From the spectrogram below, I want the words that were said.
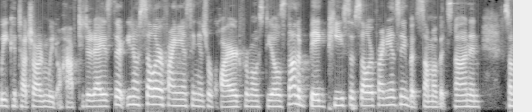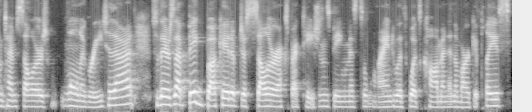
we could touch on we don't have to today is that you know seller financing is required for most deals. Not a big piece of seller financing but some of it's done and sometimes sellers won't agree to that. So there's that big bucket of just seller expectations being misaligned with what's common in the marketplace.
